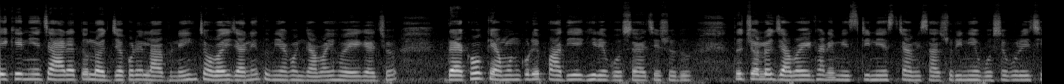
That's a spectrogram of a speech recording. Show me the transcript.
দেখে নিয়েছে, আর এত লজ্জা করে লাভ নেই। সবাই জানে তুমি এখন জামাই হয়ে গেছো। দেখো কেমন করে পা দিয়ে ঘিরে বসে আছে শুধু। তো চলো জামাই এখানে মিষ্টি নিয়ে এসছে, আমি শাশুড়ি নিয়ে বসে পড়েছি।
